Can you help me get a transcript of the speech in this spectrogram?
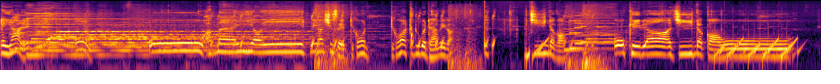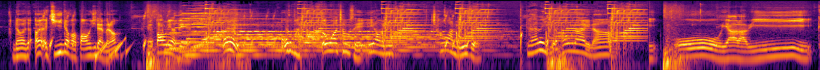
အေးရတယ်အိုးအိုးအမေယော်180ဒီကောင်ဒီကောင်ကတူတူပဲဒါမေကအ ကြီးနှစ်ကောင်โอเคဗျာအကြီးနှစ်ကောင်တော့အဲ့အကြီးနှစ်ကောင်ပေါင်းကြည့်လိုက်မယ်နော်အဲပေါင်းနေရသေးတယ်အိုးအိုးမ360အေးအောင်640ဒါပဲရဟုတ်လိုက်လားအိုးရလာပြီက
